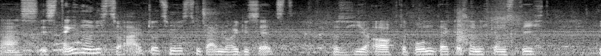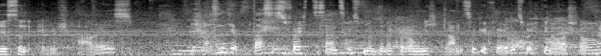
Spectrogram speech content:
das ist, denke ich, noch nicht so alt oder zumindest zum Teil neu gesetzt. Also hier auch der Bodendecker ist noch nicht ganz dicht. Hier ist dann Erich Harris. Ich weiß nicht, das ist vielleicht das Einzige, was mir den Aquarium nicht ganz so gefällt, jetzt wo ich genauer schaue.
